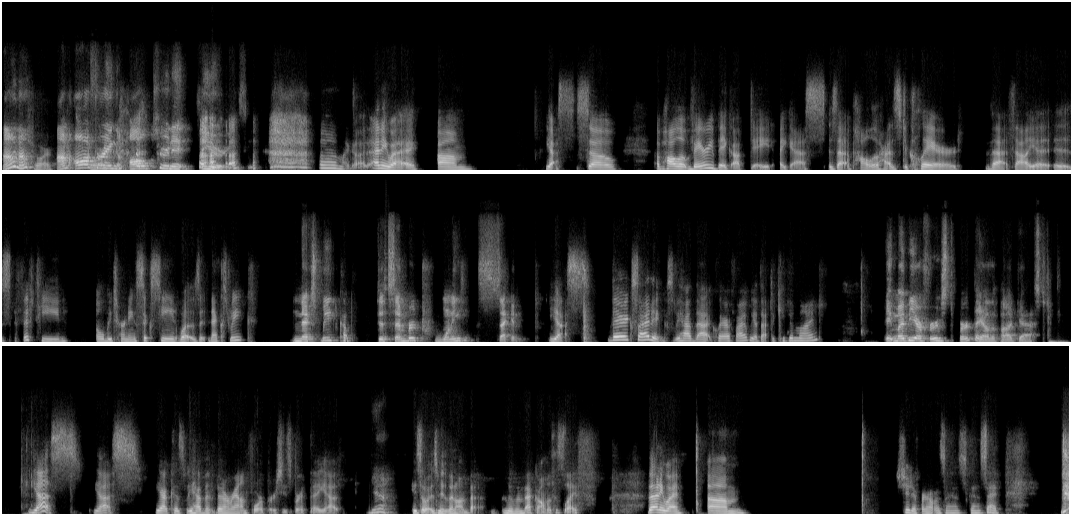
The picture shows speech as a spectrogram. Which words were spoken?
I don't know. sure. I'm offering alternate theories. oh my god. Anyway, um yes, so Apollo very big update, I guess, is that Apollo has declared that Thalia is 15 and will be turning 16 what was it next week? Next week, Couple- December 22nd. Yes. Very exciting because we have that clarified. We have that to keep in mind. It might be our first birthday on the podcast. Yes. Yes. Yeah, because we haven't been around for Percy's birthday yet. Yeah. he's always moving on moving back on with his life but anyway um shoot i forgot what i was gonna say.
